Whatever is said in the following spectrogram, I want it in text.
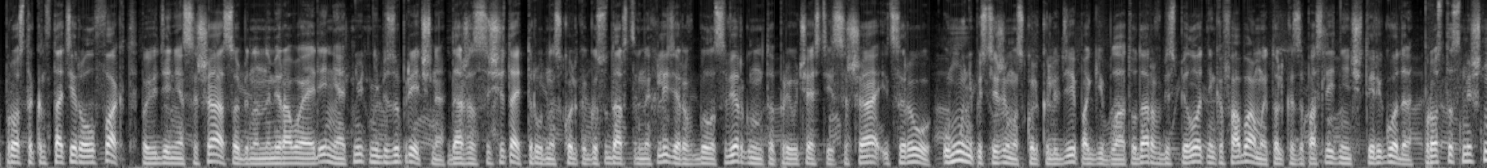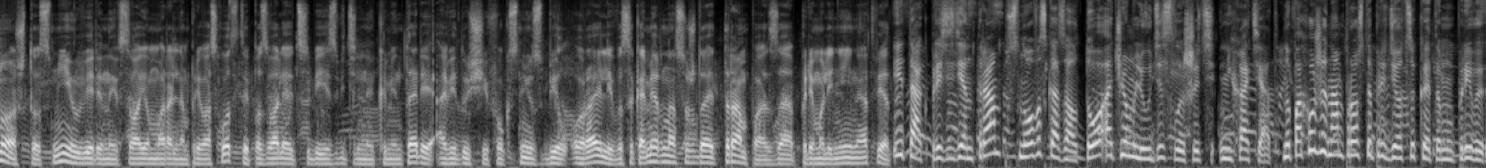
просто констатировал факт. Поведение США, особенно на мировой арене, отнюдь не безупречно. Даже сосчитать трудно, сколько государственных лидеров было свергнуто при участии США и ЦРУ. Уму непостижимо, сколько людей погибло от ударов беспилотников Обамы только за последние четыре года. Просто смешно, что СМИ, уверенные в своем моральном превосходстве, позволяют себе извительные комментарии, а ведущий Fox News Билл О'Райли высокомерно осуждает Трампа за прямолинейный ответ. Итак, президент Трамп снова сказал то, о чем люди слышать не хотят. Но, похоже, нам просто придется к этому привыкнуть.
